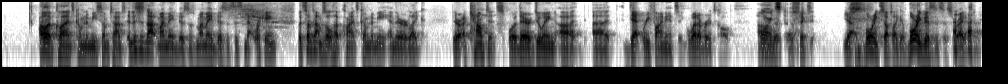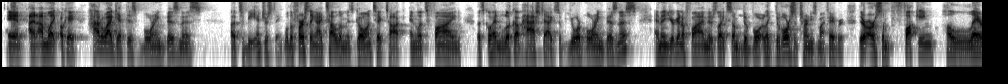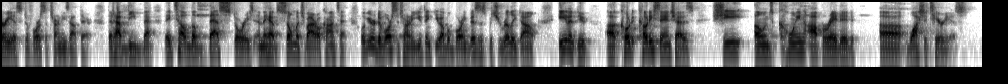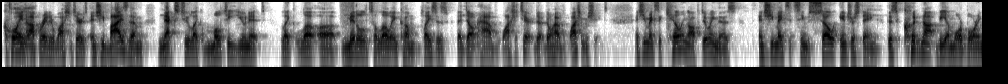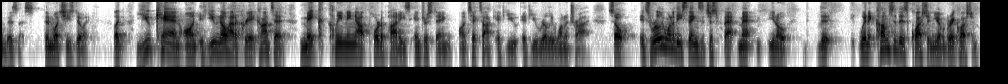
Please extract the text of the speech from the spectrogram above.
I'll have clients come to me sometimes, and this is not my main business. My main business is networking, but sometimes I'll have clients come to me and they're like, they're accountants or they're doing uh, uh, debt refinancing or whatever it's called. Um, stuff. Fix it. Yeah, boring stuff like that. Boring businesses, right? and, and I'm like, okay, how do I get this boring business uh, to be interesting? Well, the first thing I tell them is go on TikTok and let's find, let's go ahead and look up hashtags of your boring business. And then you're going to find there's like some divorce, like divorce attorneys, my favorite. There are some fucking hilarious divorce attorneys out there that have the best, they tell the best stories and they have so much viral content. Well, if you're a divorce attorney, you think you have a boring business, but you really don't. Even, dude, uh, Cody, Codie Sanchez, she owns coin operated uh, washaterias coin operated washaterias. And she buys them next to like multi-unit like low uh, middle to low income places that don't have washater don't have washing machines. And she makes a killing off doing this and she makes it seem so interesting this could not be a more boring business than what she's doing. Like you can on if you know how to create content make cleaning out porta potties interesting on tiktok if you if you really want to try. So it's really one of these things that just fat you know the when it comes to this question, you have a great question.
